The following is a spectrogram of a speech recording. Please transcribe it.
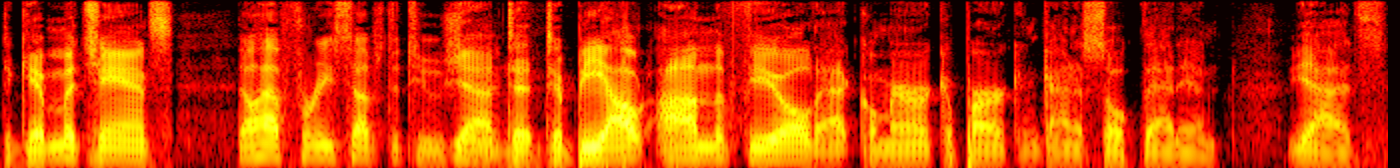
to give them a chance. They'll have free substitution. Yeah, to, to be out on the field at Comerica Park and kind of soak that in. yeah, it's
